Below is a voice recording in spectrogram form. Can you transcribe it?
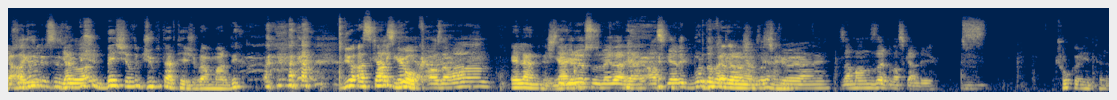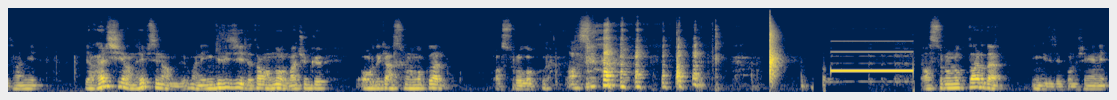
Ya Uzaya adam, gidebilirsiniz ya diyorlar. düşün 5 yıllık Jüpiter tecrübem var diyor. diyor askerlik Asker yok. O zaman Elendin. işte yani görüyorsunuz beyler yani askerlik Bu burada da kadar karşımıza önemli çıkıyor yani. Zamanınızda yapın askerliği. çok enteresan. Hani ya her şeyi anlıyorum. Hepsini anlıyorum. Hani İngilizceyi de tamam normal çünkü oradaki astrologlar astrolog As- astronotlar da İngilizce konuşuyor. Yani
